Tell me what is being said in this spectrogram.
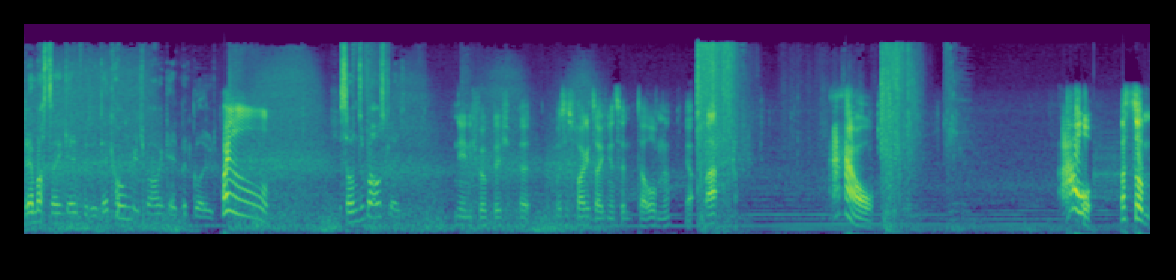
Der macht sein Geld mit Entdeckung, ich mache mein Geld mit Gold. Hui. Ist doch ein super Ausgleich. Nee, nicht wirklich. Äh, wo ist das Fragezeichen jetzt hin? Da oben, ne? Ja. Ah. Au! Au! Was zum...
